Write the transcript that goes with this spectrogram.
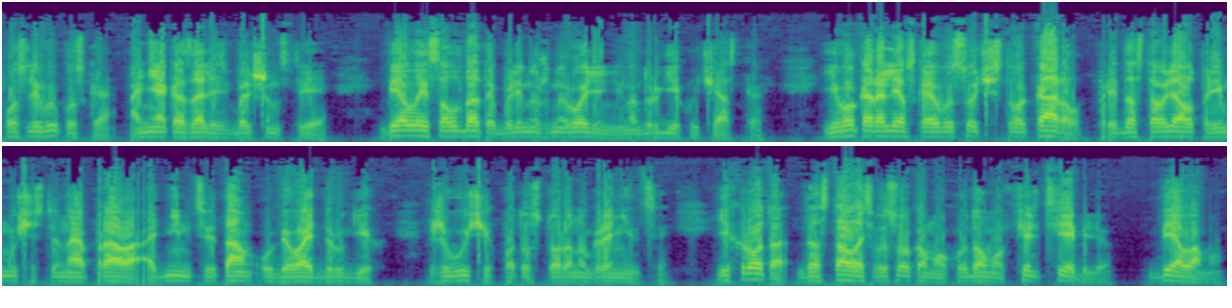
после выпуска, они оказались в большинстве. Белые солдаты были нужны родине на других участках. Его королевское высочество Карл предоставлял преимущественное право одним цветам убивать других, живущих по ту сторону границы. Их рота досталась высокому худому фельдфебелю, белому.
